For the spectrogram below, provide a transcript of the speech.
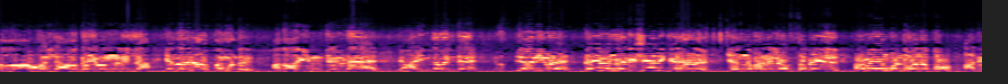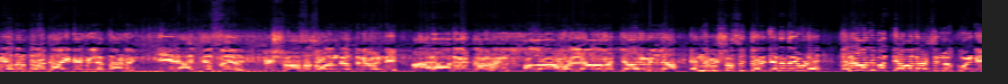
അള്ളാഹു അല്ലാതെ ദൈവങ്ങളില്ല എന്നതിന് അർത്ഥമുണ്ട്. അതാ ഇന്ത്യയുടെ ഹൈന്ദവന്റെ ക്രിസ്ത്യാനിയുടെ ദൈവങ്ങളെ നിഷേധിക്കലാണ് എന്ന് പറഞ്ഞ് ലോക്സഭയിൽ പ്രമേയം കൊണ്ടുവന്നപ്പോ അതിനെതിർത്തവ കായികമില്ലത്താണ് ഈ രാജ്യത്ത് വിശ്വാസ സ്വാതന്ത്ര്യത്തിന് വേണ്ടി ആരാധനക്കർഹൻ അള്ളാഹു അല്ലാതെ മറ്റാരുമില്ല എന്ന് വിശ്വസിച്ച ഒരു ജനതയുടെ ജനാധിപത്യ അവകാശങ്ങൾക്ക് വേണ്ടി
